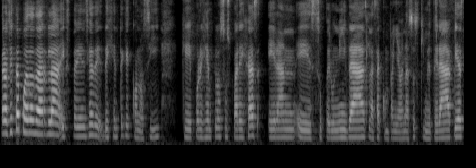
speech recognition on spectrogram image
pero sí te puedo dar la experiencia de, de gente que conocí que, por ejemplo, sus parejas eran eh, súper unidas, las acompañaban a sus quimioterapias.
